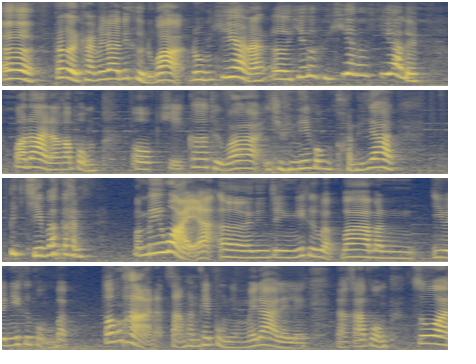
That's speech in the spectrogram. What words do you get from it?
เออ ถ้าเกิดใครไม่ได้นี่คือถือว่าดวงเฮี้ยนะ เออเฮี้ยก็คือเฮี้ยทั้งเฮี้ยเลย ว่าได้นะครับผม โอเคก็ถือว่าอีพีนี้ผมขออนุญาตปิดคลิปแล้วกัน มันไม่ไหวอะเออจริง ๆ นี่คือแบบว่ามันอีเวนต์นี้คือผมแบบต้องผ่านอะสามพันเพชรผมยังไม่ได้เลยเลยนะครับผม ส่วน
